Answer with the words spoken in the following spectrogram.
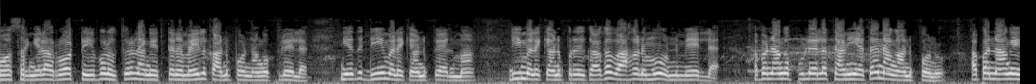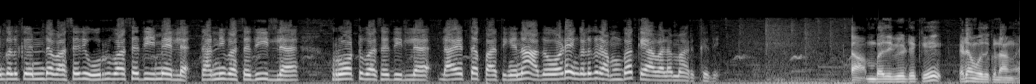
மோசம். எல்லாம் ரோட்டு எவ்வளவு தூரம் நாங்கள் எத்தனை மைலுக்கு அனுப்போம் நாங்கள் பிள்ளையில இங்கேருந்து டிமலைக்கு அனுப்பலுமா டிமலைக்கு அனுப்புறதுக்காக வாகனமும் ஒன்றுமே இல்லை. அப்போ நாங்கள் பிள்ளையில தனியாக தான் நாங்கள் அனுப்பணும். அப்போ நாங்கள் எங்களுக்கு எந்த வசதி ஒரு வசதியுமே இல்லை. தண்ணி வசதி இல்லை ரோட்டு வசதி இல்லை. லயத்தை பார்த்தீங்கன்னா அதோட எங்களுக்கு ரொம்ப கேவலமாக இருக்குது. ஐம்பது வீட்டுக்கு இடம் ஒதுக்குனாங்க.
